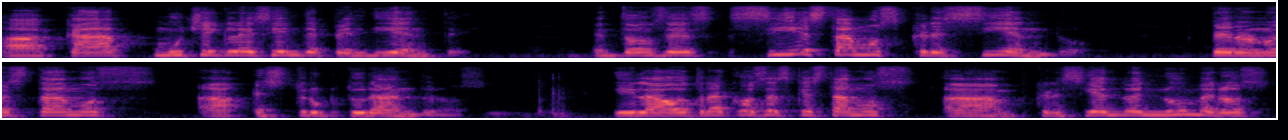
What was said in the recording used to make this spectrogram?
uh, cada, mucha iglesia independiente. Entonces, sí estamos creciendo, pero no estamos uh, estructurándonos. Y la otra cosa es que estamos uh, creciendo en números,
